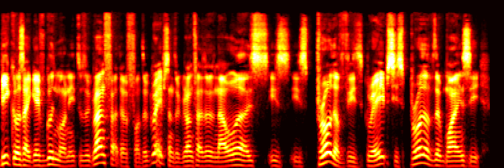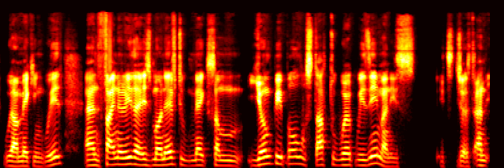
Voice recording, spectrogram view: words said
because I gave good money to the grandfather for the grapes, and the grandfather now uh, is, is is proud of these grapes. He's proud of the wines he, we are making with, and finally there is money to make some young people start to work with him, and it's it's just and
